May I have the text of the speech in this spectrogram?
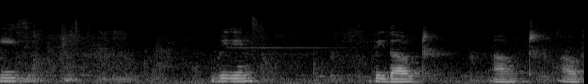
Easy. Breathe in. Breathe out. Out. Out.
